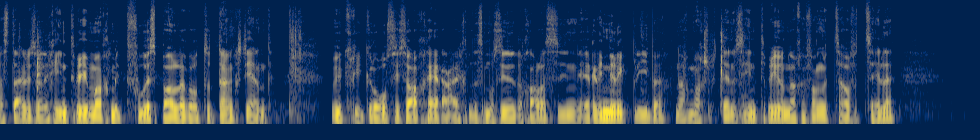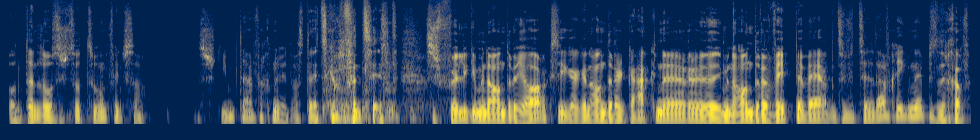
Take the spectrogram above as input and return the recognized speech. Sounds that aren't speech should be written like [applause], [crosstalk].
Also teilweise, wenn ich Interview mache mit Fußballern, wo du denkst, die haben wirklich große Sachen erreichen, das muss ihnen doch alles in Erinnerung bleiben. Nachher machst du mit denen ein Interview und nachher fangen sie an zu erzählen. Und dann hörst du so zu und findest so, das stimmt einfach nicht, was der jetzt gerade [laughs] erzählt. Es war völlig in einem anderen Jahr, gewesen, gegen einen anderen Gegner, äh, in einem anderen Wettbewerb. Und sie erzählen einfach irgendetwas.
